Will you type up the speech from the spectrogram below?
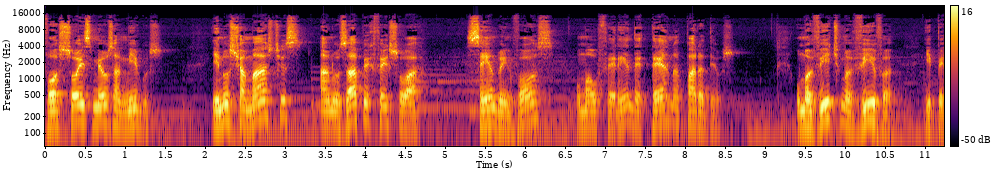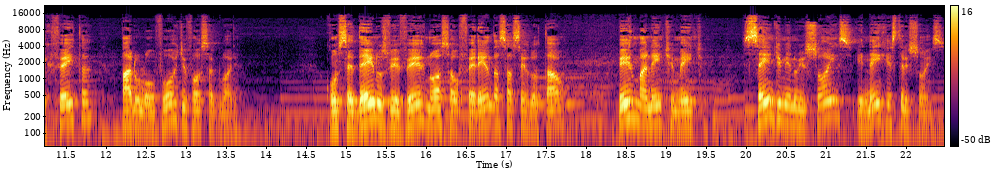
Vós sois meus amigos, e nos chamastes a nos aperfeiçoar, sendo em vós uma oferenda eterna para Deus, uma vítima viva e perfeita para o louvor de vossa glória. Concedei-nos viver nossa oferenda sacerdotal permanentemente, sem diminuições e nem restrições,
